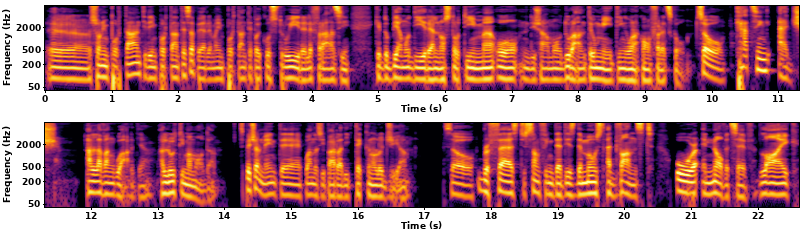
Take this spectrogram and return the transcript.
eh, sono importanti ed è importante saperle, ma è importante poi costruire le frasi che dobbiamo dire al nostro team o, diciamo, durante un meeting o una conference call. So, cutting edge all'avanguardia, all'ultima moda, specialmente quando si parla di tecnologia. So, refers to something that is the most advanced or innovative, like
